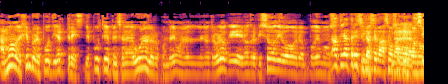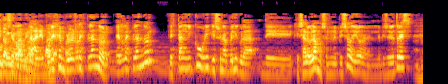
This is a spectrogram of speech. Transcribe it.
A modo de ejemplo les puedo tirar tres. Después ustedes pensarán en alguno, lo responderemos en, otro bloque, en otro episodio, lo podemos... No, tira tres y lo hacemos, hacemos Dale, un hacemos así rápido. Dale, por ejemplo, El Resplandor. El Resplandor de Stanley Kubrick, que es una película de que ya lo hablamos en un episodio, en el episodio 3, Ujú.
